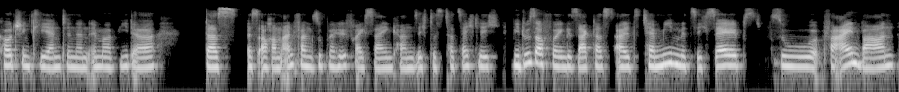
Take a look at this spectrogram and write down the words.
Coaching-Klientinnen immer wieder, dass es auch am Anfang super hilfreich sein kann, sich das tatsächlich, wie du es auch vorhin gesagt hast, als Termin mit sich selbst zu vereinbaren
